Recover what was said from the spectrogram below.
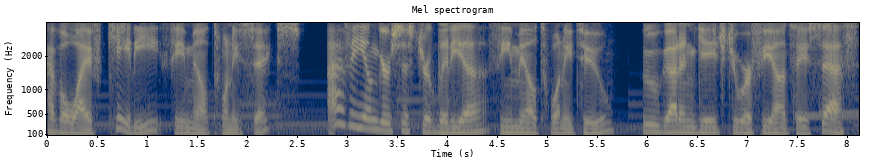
have a wife, Katie, female 26. I have a younger sister, Lydia, female 22, who got engaged to her fiance, Seth,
